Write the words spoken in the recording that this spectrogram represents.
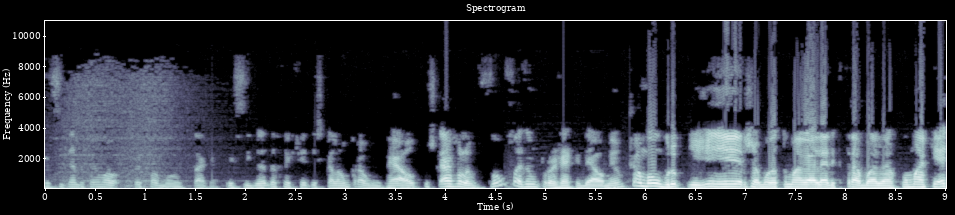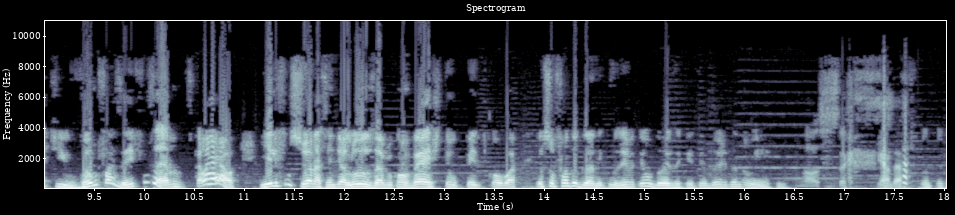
Esse Ganda foi, uma- foi famoso, tá, cara? Esse Ganda foi feito em escala 1 pra 1, real. Os caras falaram, vamos fazer um projeto ideal mesmo. Chamou um grupo de engenheiros, chamou uma galera que trabalha com maquete e vamos fazer. E fizeram, escala real. E ele funciona, acende a luz, abre o converte, tem o peito de combate. Eu sou fã do Ganda, inclusive eu tenho dois aqui, eu tenho dois Wing aqui. Nossa, Não tem-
